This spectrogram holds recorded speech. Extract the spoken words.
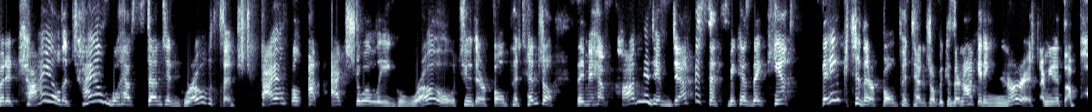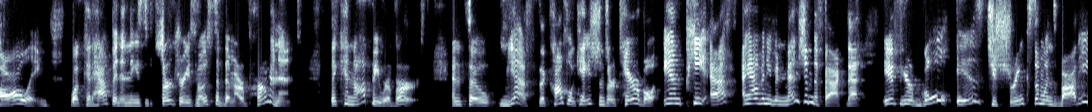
But a child, a child will have stunted growth. A child will not actually grow to their full potential. They may have cognitive deficits because they can't think to their full potential because they're not getting nourished. I mean, it's appalling what could happen in these surgeries. Most of them are permanent. they cannot be reversed. And so, yes, the complications are terrible. And P.S., I haven't even mentioned the fact that if your goal is to shrink someone's body,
